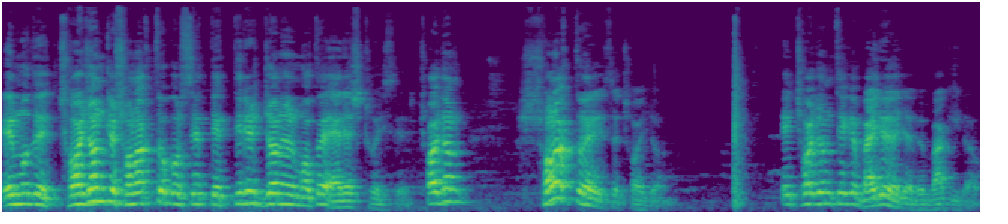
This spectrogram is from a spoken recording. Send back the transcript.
এর মধ্যে ছয়জনকে শনাক্ত করছে, তেত্রিশ জনের মতো অ্যারেস্ট হয়েছে। ছয়জন শনাক্ত হয়ে গেছে, ছয়জন। এই ছয়জন থেকে বাইরে হয়ে যাবে বাকিরাও।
